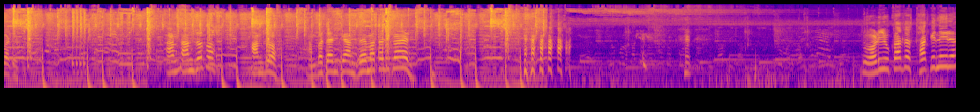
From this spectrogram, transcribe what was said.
કાઢે આમ આમ જો તો, આમ જો. આમ બધાને કે આમ જય માતાજી કહે તું હળિયું કાઢે થાકી નહીં રે?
